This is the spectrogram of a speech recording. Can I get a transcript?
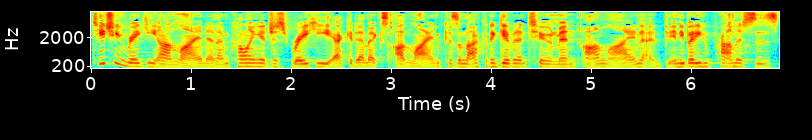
Teaching Reiki online, and I'm calling it just Reiki Academics Online because I'm not going to give an attunement online. Anybody who promises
